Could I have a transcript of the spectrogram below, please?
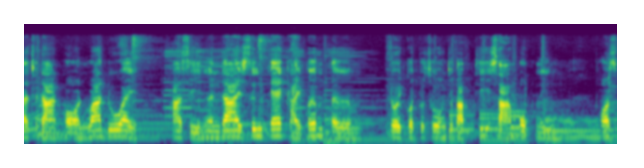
รัชดากรว่าด้วย ภาษีเงินได้ซึ่งแก้ไขเพิ่มเติม โดยกฎกระทรวงฉบับที่ 361 พศ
